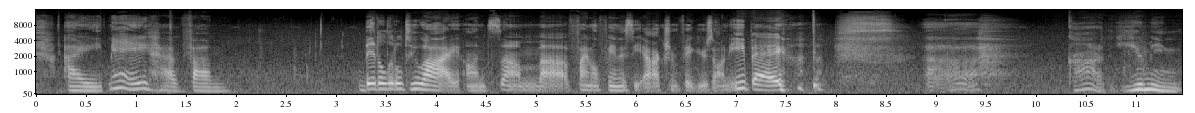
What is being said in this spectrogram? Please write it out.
I may have um, bid a little too high on some uh, Final Fantasy action figures on eBay. uh, God, you mean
